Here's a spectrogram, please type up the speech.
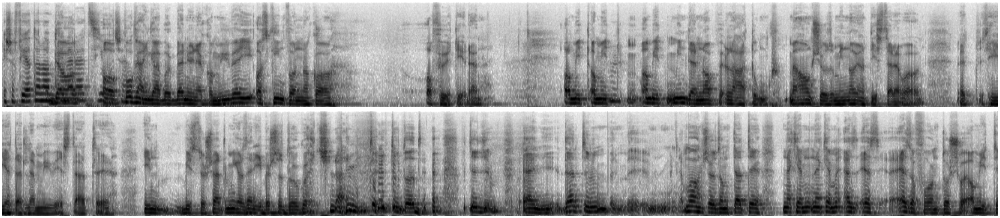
És a fiatalabb De generáció? A, a Pogány Gábor Benőnek a művei, az kint vannak a, a főtéren. Amit, amit, uh-huh. amit minden nap látunk, mert hangsúlyozom, hogy nagyon tisztele van, hihetetlen művész, tehát eh, én biztos, hát mi az zenébe se dolgot csinálni, mint ő, tudod. Úgyhogy ennyi. De hát, eh, hangsúlyozom, tehát eh, nekem, nekem ez, ez, ez a fontos, amit,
